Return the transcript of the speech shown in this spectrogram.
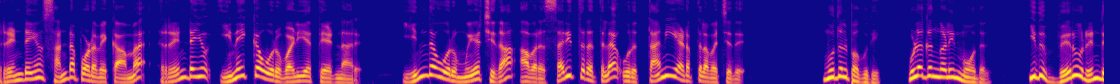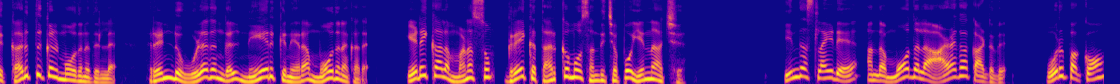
ரெண்டையும் சண்டை போட வைக்காம ரெண்டையும் இணைக்க ஒரு வழிய தேடினாரு. இந்த ஒரு முயற்சி தான் அவரை சரித்திரத்துல ஒரு தனி இடத்துல வச்சது. முதல் பகுதி உலகங்களின் மோதல். இது வெறும் ரெண்டு கருத்துக்கள் மோதினதில்ல. ரெண்டு உலகங்கள் நேருக்கு நேரா மோதன கதை. இடைக்கால மனசும் கிரேக்க தர்க்கமோ சந்திச்சப்போ என்னாச்சு? இந்த ஸ்லைடு அந்த மோதல அழகா காட்டுது. ஒரு பக்கம்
